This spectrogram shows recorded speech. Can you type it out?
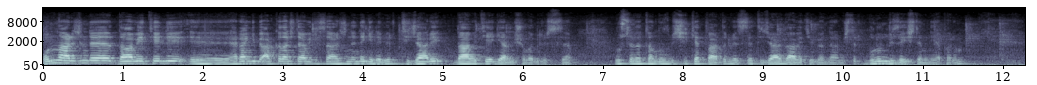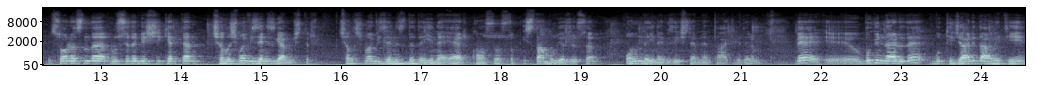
Onun haricinde davetiyeli e, herhangi bir arkadaş davetiyesi haricinde ne gelebilir? Ticari davetiye gelmiş olabilir size. Rusya'da tanıdığınız bir şirket vardır ve size ticari davetiye göndermiştir. Bunun vize işlemini yaparım. Sonrasında Rusya'da bir şirketten çalışma vizeniz gelmiştir. Çalışma vizenizde de yine eğer konsolosluk İstanbul yazıyorsa onun da yine vize işlemlerini takip ederim. Ve e, bugünlerde de bu ticari davetiyeyi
